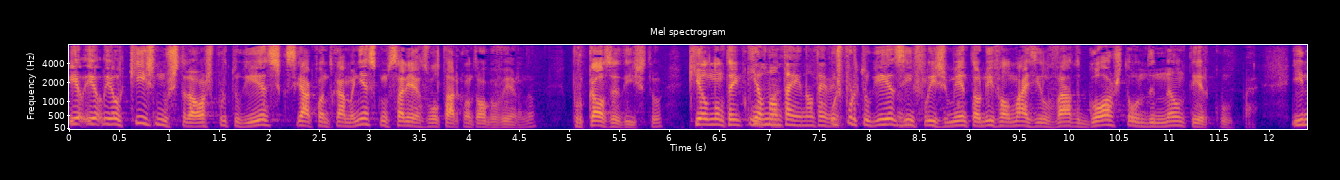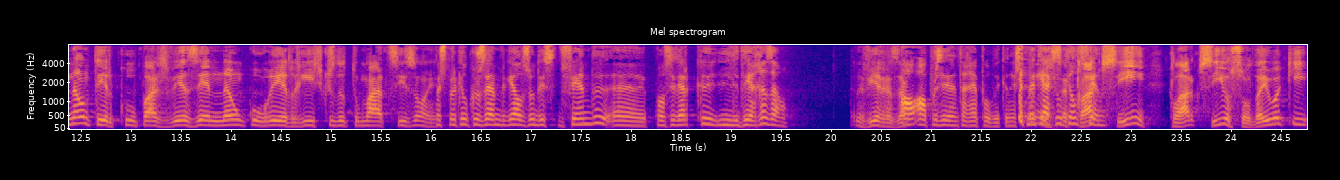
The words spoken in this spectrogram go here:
ele, ele, ele quis mostrar aos portugueses que se, quando amanhã se começarem a revoltar contra o governo, por causa disto, que ele não tem culpa. Que ele não tem, não tem Os portugueses, infelizmente, ao nível mais elevado, gostam de não ter culpa. E não ter culpa, às vezes, é não correr riscos de tomar decisões. Mas por aquilo que o José Miguel Judice defende, uh, considero que lhe dê razão. Havia razão. Ao, ao Presidente da República, neste momento, é aquilo que ele claro defende. Que sim, claro que sim, eu sou dei aqui.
